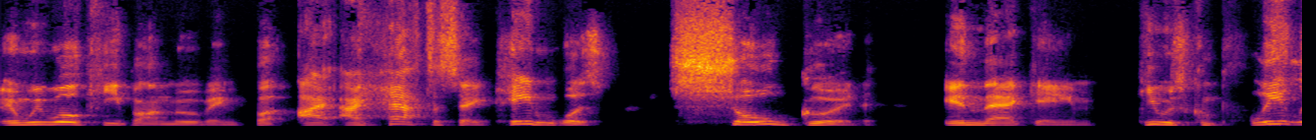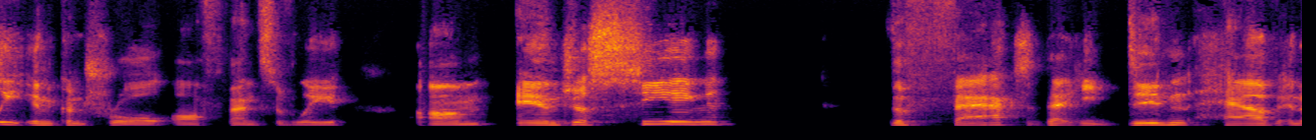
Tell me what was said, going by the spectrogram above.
and we will keep on moving, but I, I have to say, Cade was so good in that game. He was completely in control offensively, um, and just seeing the fact that he didn't have an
